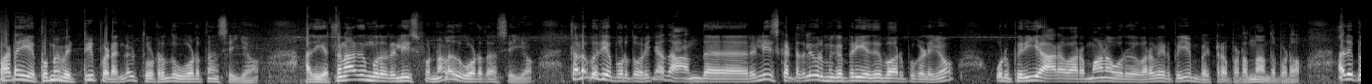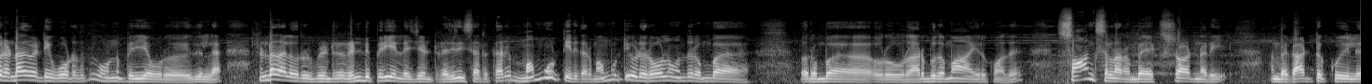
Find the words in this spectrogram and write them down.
படம் எப்பவுமே வெற்றி படங்கள் தொடர்ந்து ஓடத்தான் செய்யும். அது எத்தனாவது முறை ரிலீஸ் பண்ணாலும் அது ஓடத்தான் செய்யும். தளபதியை பொறுத்த வரைக்கும் அது அந்த ரிலீஸ் கட்டத்திலே ஒரு மிகப்பெரிய எதிர்பார்ப்புகளையும் ஒரு பெரிய ஆரவாரமான ஒரு வரவேற்பையும் பெற்ற படம் தான் அந்த படம். அது இப்போ ரெண்டாவது வாட்டி ஓடுறதுக்கு ஒன்றும் பெரிய ஒரு இது இல்லை. ரெண்டாவது அதில் ஒரு ரெண்டு ரெண்டு பெரிய லெஜெண்ட் ரஜினி சார் இருக்கார். மம்மூட்டி இருக்கார். மம்மூட்டியோட ரோலும் வந்து ரொம்ப ரொம்ப ஒரு ஒரு அற்புதமாக இருக்கும் அது. சாங்ஸ் எல்லாம் ரொம்ப எக்ஸ்ட்ராடினரி அந்த காட்டுக்குயில்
